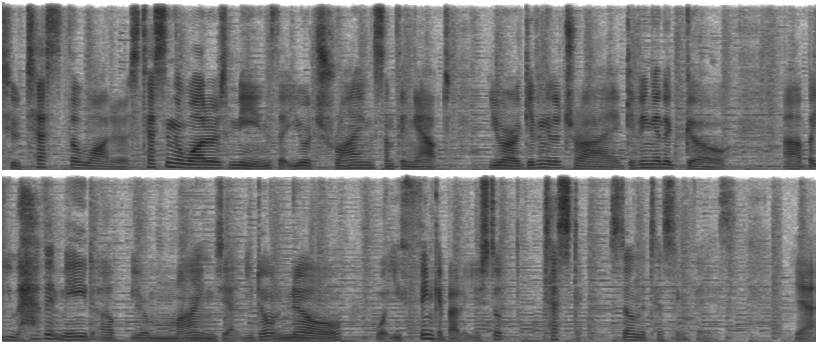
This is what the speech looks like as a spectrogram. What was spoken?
To test the waters. Testing the waters means that you are trying something out. You are giving it a try giving it a go uh, but you haven't made up your mind yet. You don't know what you think about it. You're still testing, still in the testing phase. Yeah,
